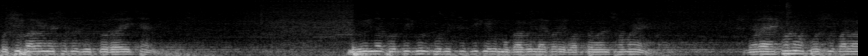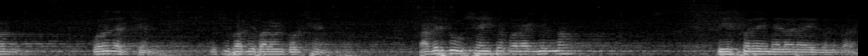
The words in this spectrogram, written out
পশুপালনের সাথে যুক্ত রয়েছেন, বিভিন্ন প্রতিকূল পরিস্থিতিকে মোকাবিলা করে বর্তমান সময়ে, যারা এখনও পশুপালন করে যাচ্ছেন পশু পাখি পালন করছেন, তাদেরকে উৎসাহিত করার জন্য বিশেষ করে মেলার আয়োজন করা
